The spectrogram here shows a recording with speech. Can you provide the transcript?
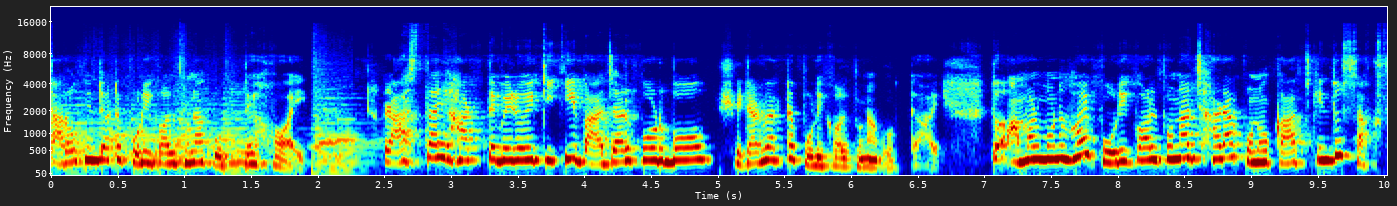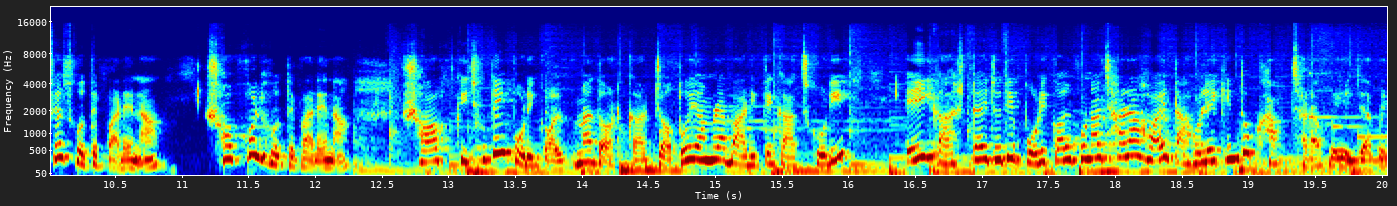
তারও কিন্তু একটা পরিকল্পনা করতে হয়। রাস্তায় হাঁটতে বেরোয় কি কি বাজার করব, সেটারও একটা পরিকল্পনা করতে হয়। তো আমার মনে হয় পরিকল্পনা ছাড়া কোনো কাজ কিন্তু সাকসেস হতে পারে না, সফল হতে পারে না। সব কিছুতেই পরিকল্পনা দরকার। যতই আমরা বাড়িতে কাজ করি, এই কাজটায় যদি পরিকল্পনা ছাড়া হয়, তাহলে কিন্তু খাপ ছাড়া হয়ে যাবে।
